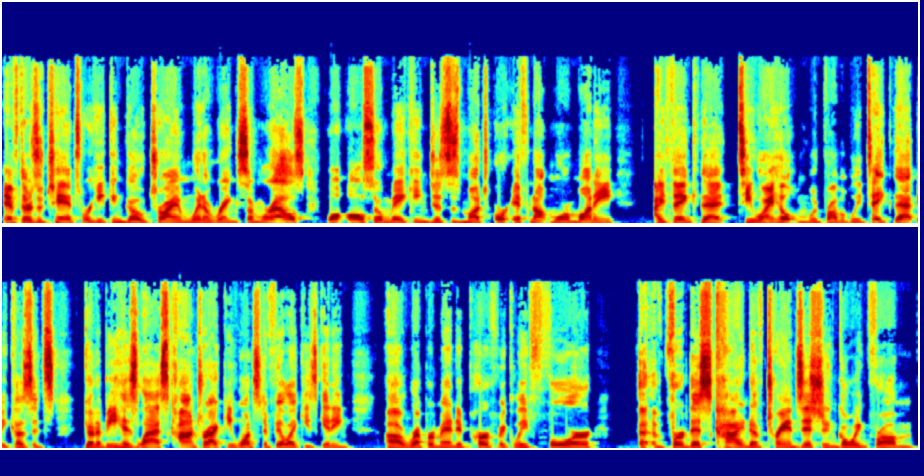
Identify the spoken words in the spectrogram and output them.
if there's a chance where he can go try and win a ring somewhere else while also making just as much or if not more money, I think that T.Y. Hilton would probably take that because it's going to be his last contract. He wants to feel like he's getting uh, reprimanded perfectly for uh, for this kind of transition going from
